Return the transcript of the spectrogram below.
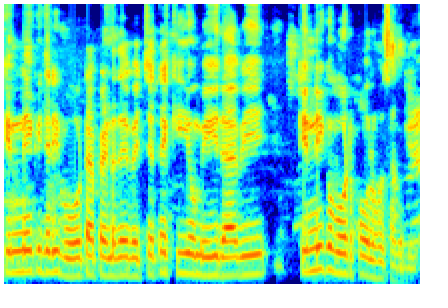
ਕਿੰਨੀ ਕੁ ਜਿਹੜੀ ਵੋਟ ਹੈ ਪਿੰਡ ਦੇ ਵਿੱਚ ਤੇ ਕੀ ਉਮੀਦ ਹੈ ਵੀ ਕਿੰਨੀ ਕੁ ਵੋਟ ਪੋਲ ਹੋ ਸਕਦੀ ਹੈ?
